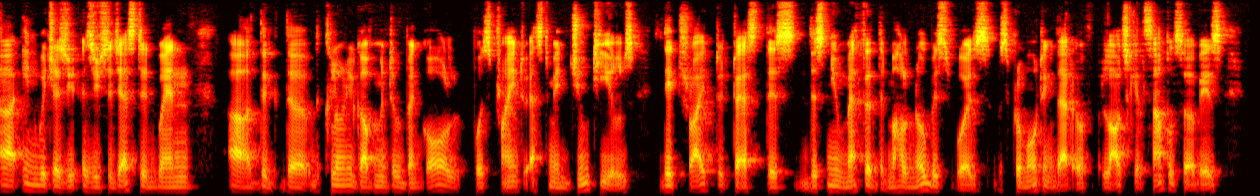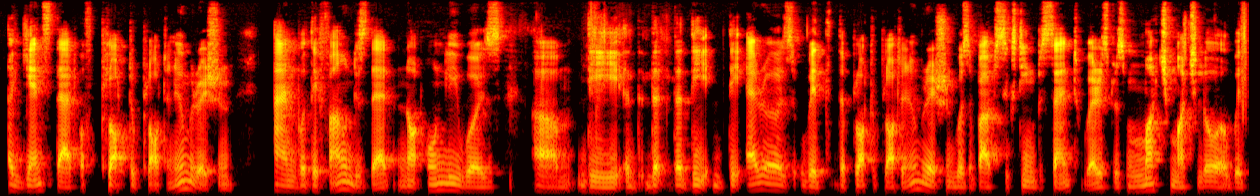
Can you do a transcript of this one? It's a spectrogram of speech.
uh, in which, as you, as you suggested, when uh, the, the, colonial government of Bengal was trying to estimate jute yields, they tried to test this, this new method that Mahalanobis was, was promoting, that of large scale sample surveys, against that of plot to plot enumeration. And what they found is that not only was um, the, the, the, the, the errors with the plot to plot enumeration was about 16%, whereas it was much, much lower with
